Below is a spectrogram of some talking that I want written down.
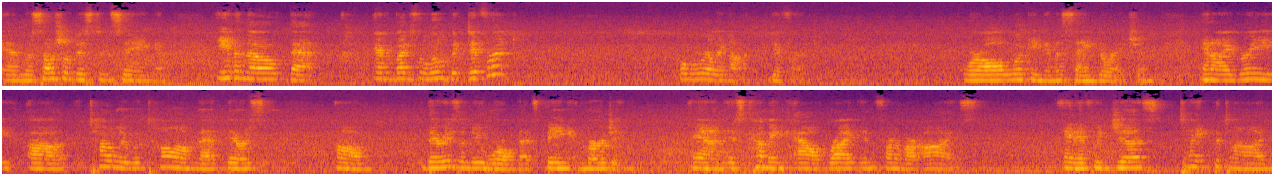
and the social distancing and even though that everybody's a little bit different but we're really not different. We're all looking in the same direction. And i agree uh, totally with tom that there's um, there is a new world that's being emerging and it's coming out right in front of our eyes. And if we just take the time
